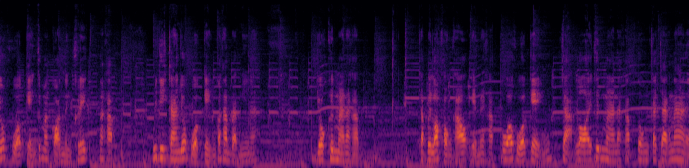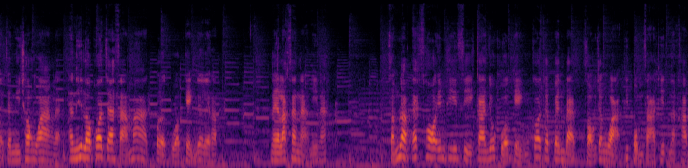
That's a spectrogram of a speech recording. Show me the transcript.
ยกหัวเก่งขึ้นมาก่อน1คลิกนะครับ วิธีการยกหัวเก่งก็ทำแบบนี้นะ ยกขึ้นมานะครับ จะเป็นล็อกของเขาเห็นไหมครับ ตัวหัวเก่งจะลอยขึ้นมานะครับ ตรงกระจังหน้าเนี่ยจะมีช่องว่างแล้วอันนี้เราก็จะสามารถเปิดหัวเก่งได้เลยครับ ในลักษณะนี้นะสำหรับ X-Tor MP4 การยกหัวเก่งก็จะเป็นแบบ 2 จังหวะที่ผมสาธิตนะครับ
